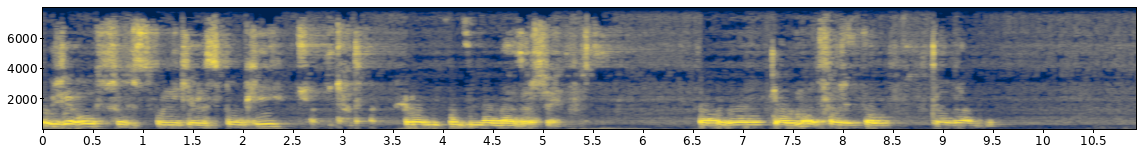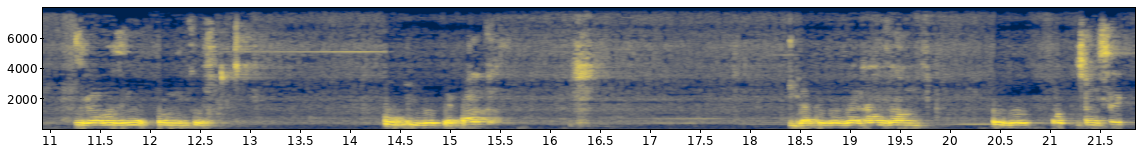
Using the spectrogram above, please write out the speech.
udziałowcem, wspólnikiem spółki przewodniczącym Rady Nadzorczej. Dlatego chciałbym otworzyć to, to obrady. Zgromadzenie wspólników spółki WTP. Dlatego zarządzam przewodniczącego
